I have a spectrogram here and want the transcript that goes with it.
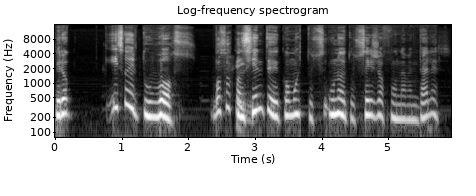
Pero eso de tu voz, ¿vos sos consciente de cómo es tu, uno de tus sellos fundamentales?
